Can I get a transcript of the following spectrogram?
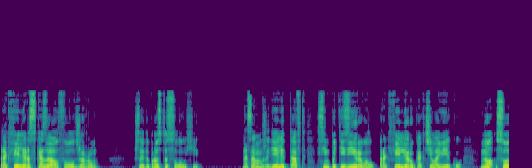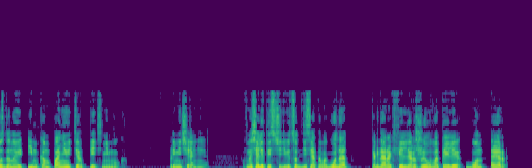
Рокфеллер сказал Фолджеру, что это просто слухи. На самом же деле Тафт симпатизировал Рокфеллеру как человеку, но созданную им компанию терпеть не мог. Примечание. В начале 1910 года, когда Рокфеллер жил в отеле «Бон-Эр»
